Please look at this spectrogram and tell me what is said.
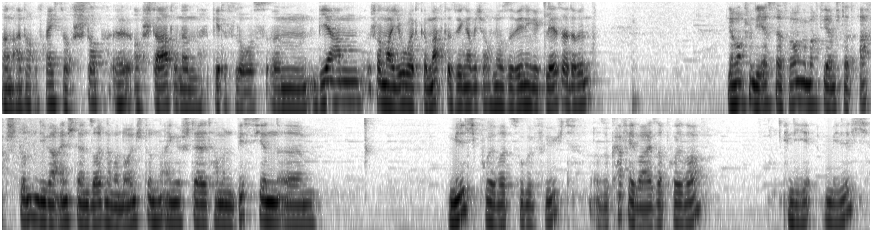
dann einfach auf rechts auf Stopp, äh, auf Start und dann geht es los. Ähm, wir haben schon mal Joghurt gemacht, deswegen habe ich auch nur so wenige Gläser drin. Wir haben auch schon die erste Erfahrung gemacht. Wir haben statt 8 Stunden, die wir einstellen sollten, haben wir 9 Stunden eingestellt, haben ein bisschen ähm, Milchpulver zugefügt, also Kaffeeweiserpulver in die Milch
